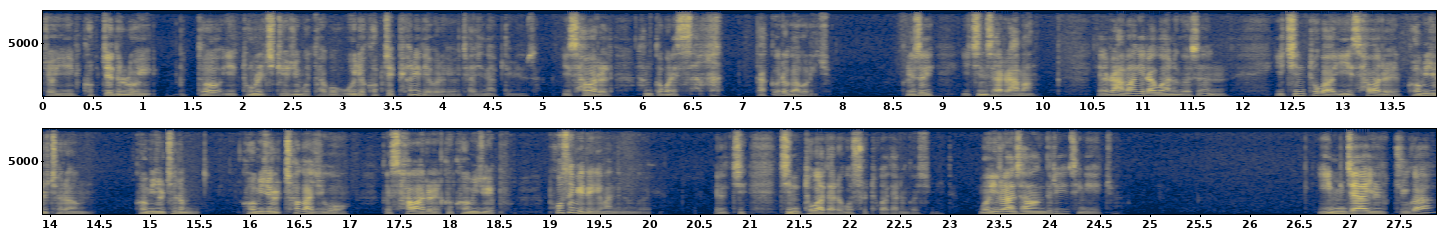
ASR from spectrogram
저 이 겁재들로부터 이 돈을 지켜주지 못하고 오히려 겁재 편이 돼버려요. 자진합되면서 이 사화를 한꺼번에 싹 다 끌어가 버리죠. 그래서 이 진사 라망. 라망이라고 하는 것은 이 진토가 이 사화를 거미줄처럼 거미줄처럼 거미줄을 쳐가지고 그 사화를 그 거미줄에 포- 포섭이 되게 만드는 거예요. 진토가 다르고 술토가 다른 것입니다. 뭐 이러한 상황들이 생기겠죠. 임자일주가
